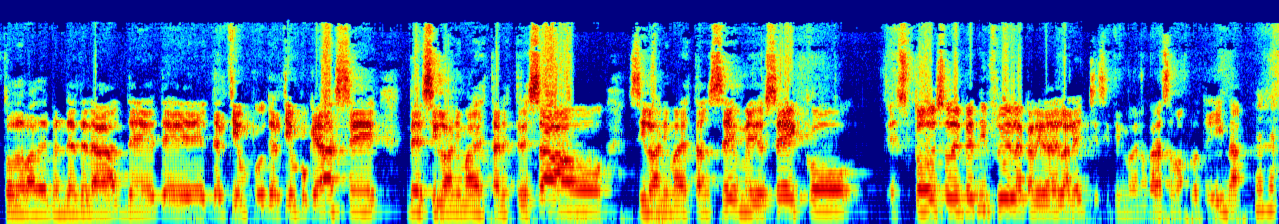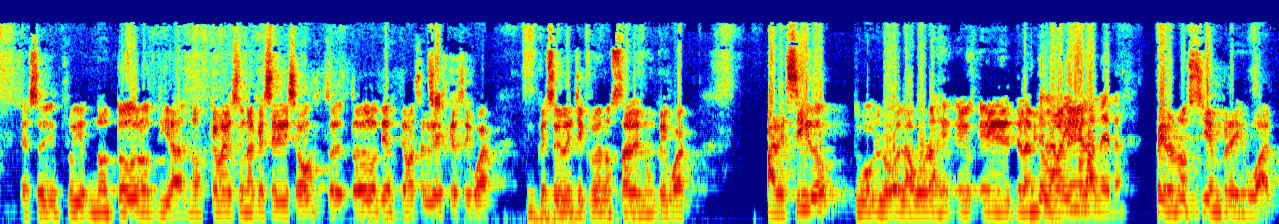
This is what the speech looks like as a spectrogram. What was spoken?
todo va a depender de la, de- de- del, tiempo, del tiempo que hace, de si los animales están estresados, si los animales están se- medio secos, es, todo eso depende, influye en la calidad de la leche, si tiene menos grasa, más proteína, Ujú. eso influye, no todos los días, no es que vayas a una quesería y dices, oh, todos los días te va a salir Sí. el queso igual, un queso de leche cruda no sale nunca igual. Parecido, tú lo elaboras eh, eh, de la De misma la misma manera, pero no siempre es igual.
